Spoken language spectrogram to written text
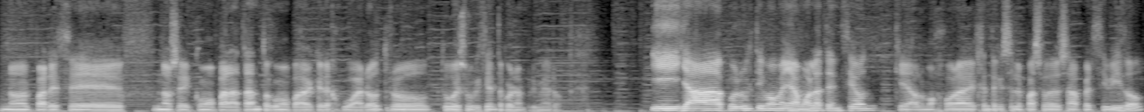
Mm. no me parece, no sé, como para tanto como para querer jugar otro. Tuve suficiente con el primero. Y ya por último me llamó la atención que a lo mejor hay gente que se le pasó desapercibido,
